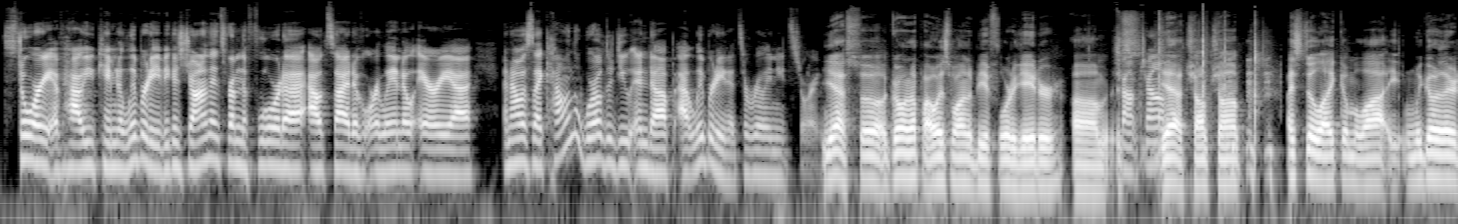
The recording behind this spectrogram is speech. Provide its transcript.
story of how you came to Liberty because Jonathan's from the Florida outside of Orlando area, and I was like, how in the world did you end up at Liberty? And it's a really neat story. Yeah, so uh, growing up, I always wanted to be a Florida Gator. Um, Chomp, chomp. Yeah, chomp chomp. I still like them a lot. When we go to their,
